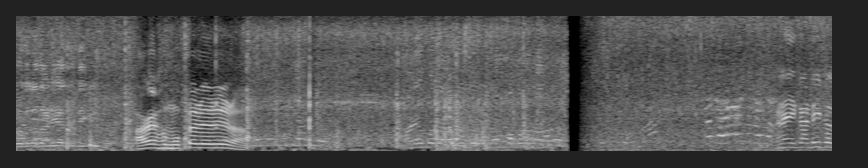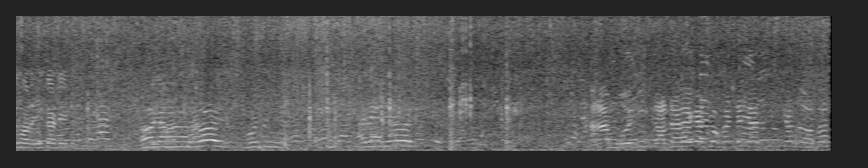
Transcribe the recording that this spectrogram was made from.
লোকেরা দাঁড়িয়ে আছে আগে মুখটা লেগে না এই কাটিটা ধর এই কাটিটা কাটা হয়ে গেছে ওখানটায় যাচ্ছিস কেন আবার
